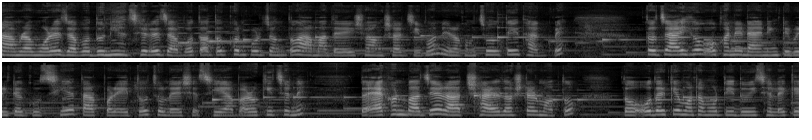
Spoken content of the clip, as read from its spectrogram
না আমরা মরে যাব, দুনিয়া ছেড়ে যাব, ততক্ষণ পর্যন্ত আমাদের এই সংসার জীবন এরকম চলতেই থাকবে। তো যাই হোক, ওখানে ডাইনিং টেবিলটা গুছিয়ে তারপরে এই তো চলে এসেছি আবারও কিচেনে। তো এখন বাজে রাত সাড়ে দশটার মতো। তো ওদেরকে মোটামুটি দুই ছেলেকে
